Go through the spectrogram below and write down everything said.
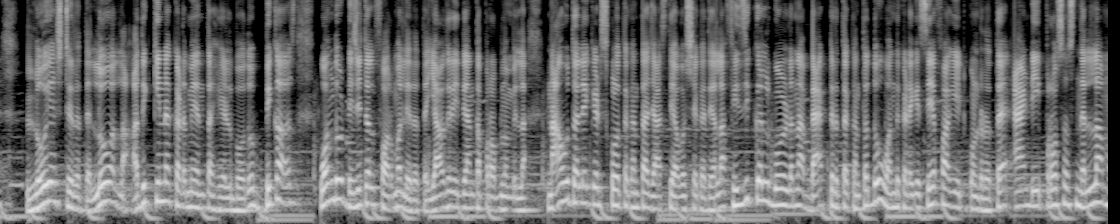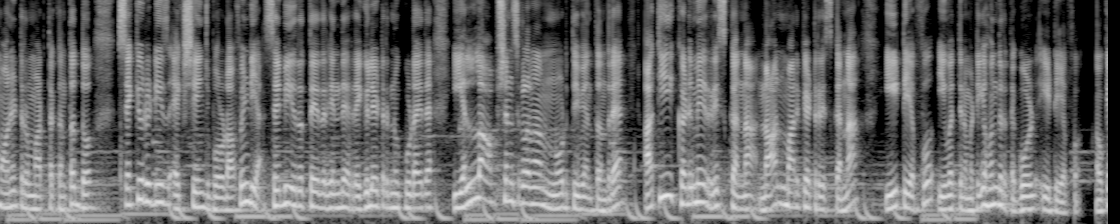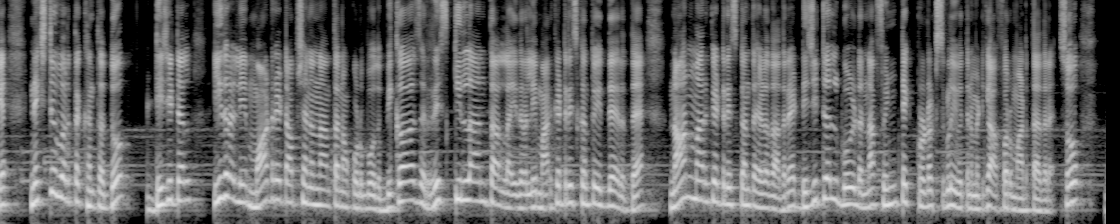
ಲೋಯೆಸ್ಟ್ ಇರುತ್ತೆ. ಲೋ ಅಲ್ಲ, ಅದಕ್ಕಿಂತ ಕಡಿಮೆ ಅಂತ ಹೇಳ್ಬೋದು. ಬಿಕಾಸ್ ಒಂದು ಡಿಜಿಟಲ್ ಫಾರ್ಮಲ್ ಇರುತ್ತೆ. ಯಾವುದೇ ರೀತಿಯಂತ ಪ್ರಾಬ್ಲಮ್ ಇಲ್ಲ. ನಾವು ತಲೆ ಕೆಡಿಸ್ಕೊಳ್ತಕ್ಕಂಥ ಜಾಸ್ತಿ ಅವಶ್ಯಕತೆ ಅಲ್ಲ. ಫಿಸಿಕಲ್ ಗೋಲ್ಡ್ ಅನ್ನ ಬ್ಯಾಕ್ ಇರತಕ್ಕಂಥದ್ದು ಒಂದು ಕಡೆಗೆ ಸೇಫ್ ಆಗಿ ಇಟ್ಕೊಂಡಿರುತ್ತೆ. ಅಂಡ್ ಈ ಪ್ರೋಸೆಸ್ನೆಲ್ಲ ಮಾನಿಟರ್ ಮಾಡ್ತಕ್ಕಂಥದ್ದು securities exchange board of India SEBI ಇರುತ್ತೆ, ಇದರ ಹಿಂದೆ ರೆಗ್ಯುಲೇಟರ್ನು ಕೂಡ ಇದೆ. ಈ ಎಲ್ಲ ಆಪ್ಷನ್ಸ್ಗಳನ್ನು ನೋಡ್ತೀವಿ ಅಂತಂದರೆ ಅತಿ ಕಡಿಮೆ ರಿಸ್ಕನ್ನು ನಾನ್ ಮಾರ್ಕೆಟ್ ರಿಸ್ಕನ್ನು ಇ ಟಿ ಎಫ್ ಇವತ್ತಿನ ಮಟ್ಟಿಗೆ ಹೊಂದಿರುತ್ತೆ gold E T F okay next ಬರ್ತಕ್ಕಂಥದ್ದು ಡಿಜಿಟಲ್ ಇದರಲ್ಲಿ ಮಾಡರೇಟ್ ಆಪ್ಷನ್ ಅನ್ನ ಅಂತ ನಾವು ಕೊಡ್ಬೋದು. ಬಿಕಾಸ್ ರಿಸ್ಕ್ ಇಲ್ಲ ಅಂತ ಅಲ್ಲ, ಇದರಲ್ಲಿ ಮಾರ್ಕೆಟ್ ರಿಸ್ಕ್ ಅಂತೂ ಇದ್ದೇ ಇರುತ್ತೆ. ನಾನ್ ಮಾರ್ಕೆಟ್ ರಿಸ್ಕ್ ಅಂತ ಹೇಳೋದಾದ್ರೆ ಡಿಜಿಟಲ್ ಗೋಲ್ಡ್ ಅನ್ನ ಫಿನ್ಟೆಕ್ ಪ್ರಾಡಕ್ಟ್ಸ್ಗಳು ಇವತ್ತಿನ ಮಟ್ಟಿಗೆ ಆಫರ್ ಮಾಡ್ತಾ ಇದ್ದಾರೆ ಸೊ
